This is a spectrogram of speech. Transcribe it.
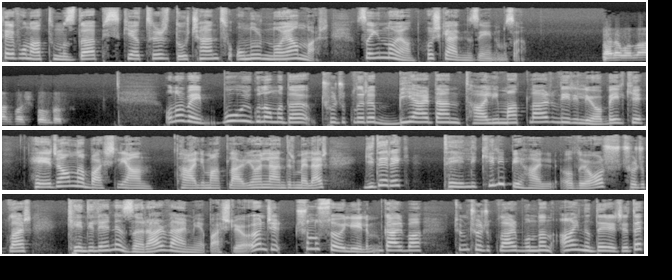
Telefon attığımızda psikiyatr doçent Onur Noyan var. Sayın Noyan hoş geldiniz yayınımıza. Merhabalar, hoş bulduk. Onur Bey bu uygulamada çocuklara bir yerden talimatlar veriliyor. Belki heyecanla başlayan talimatlar, yönlendirmeler giderek tehlikeli bir hal alıyor. Çocuklar kendilerine zarar vermeye başlıyor. Önce şunu söyleyelim galiba tüm çocuklar bundan aynı derecede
